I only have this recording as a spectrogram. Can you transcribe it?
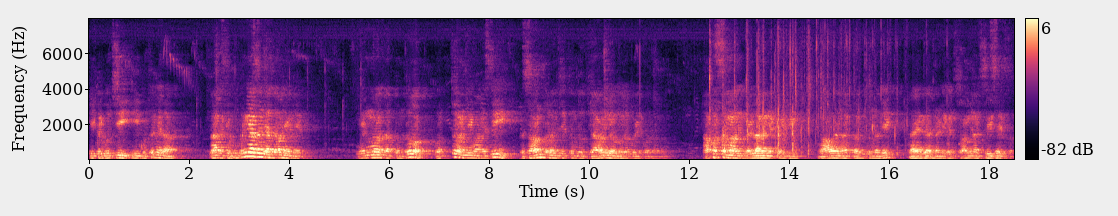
ఇక్కడికి వచ్చి ఈ గుట్ట మీద నాకు ఉపన్యాసం చేద్దామని ఏం లేదు. నిర్మల తత్వంతో మొత్తం అన్ని మానేసి ప్రశాంతమైన చిత్తంతో ధ్యాన యోగంలోకి వెళ్ళిపోదాము అపస్సమాధికి వెళ్ళాలనేటువంటి భావన నాకు కలుగుతున్నది. నాయన గారు నండి స్వామి నాకు శ్రీశైలం.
